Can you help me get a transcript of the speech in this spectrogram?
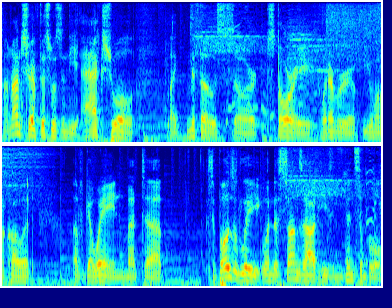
I'm not sure if this was in the actual like mythos or story, whatever you want to call it, of Gawain, but uh, supposedly when the sun's out, he's invincible.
